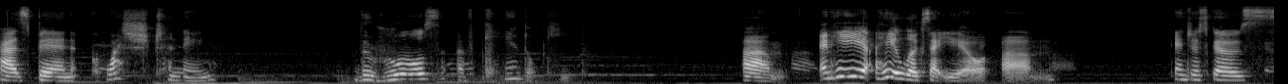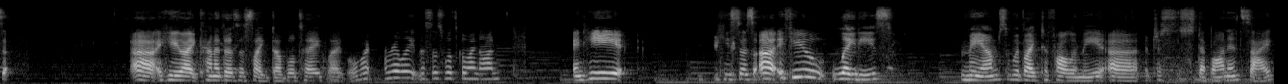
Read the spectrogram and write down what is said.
has been questioning the rules of Candlekeep. Um, and he he looks at you um, and just goes. Uh, he like kind of does this like double take, like, "What really? This is what's going on?" And he he says, uh, "If you ladies, ma'ams, would like to follow me, uh, just step on inside."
